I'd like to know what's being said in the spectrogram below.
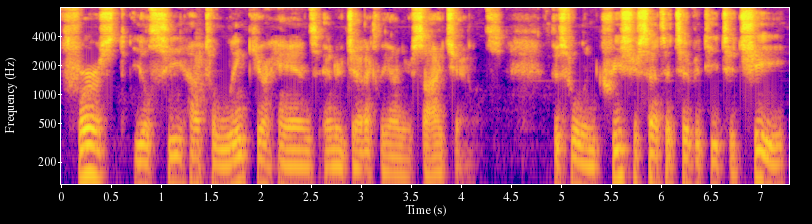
First, you'll see how to link your hands energetically on your side channels. This will increase your sensitivity to qi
